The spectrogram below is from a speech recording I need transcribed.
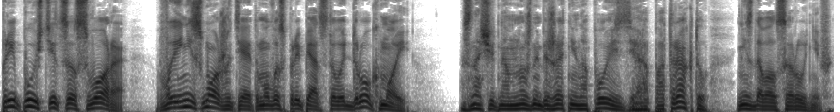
припустится свора. Вы не сможете этому воспрепятствовать, друг мой». «Значит, нам нужно бежать не на поезде, а по тракту», — не сдавался Руднев.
